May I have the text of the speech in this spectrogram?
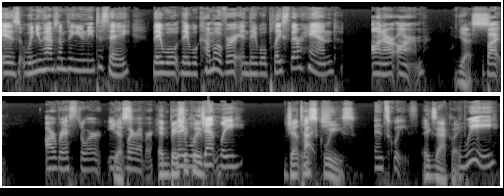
is when you have something you need to say, they will they will come over and they will place their hand on our arm Yes. by our wrist or you Yes. know wherever. And they will gently Gently squeeze. and squeeze. Exactly. We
